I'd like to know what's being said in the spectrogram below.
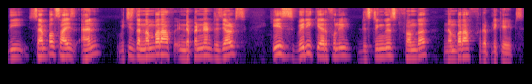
the sample size n which is the number of independent results is very carefully distinguished from the number of replicates.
